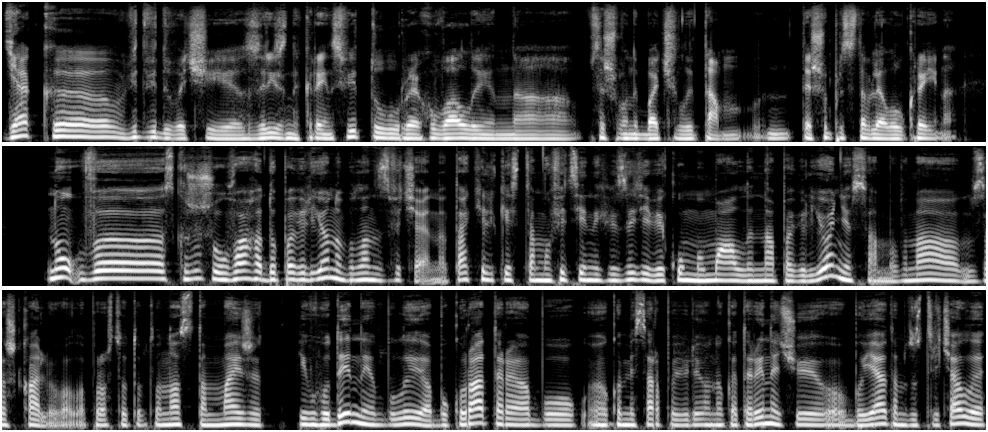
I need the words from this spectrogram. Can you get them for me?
Як е, відвідувачі з різних країн світу реагували на все, що вони бачили там, те, що представляла Україна? Ну, в скажу, що увага до павільйону була надзвичайна. Та кількість там офіційних візитів, яку ми мали на павільйоні, саме вона зашкалювала. Просто тобто, у нас там майже півгодини були або куратори, або е, комісар павільйону Катерина Чуєва, або я там зустрічали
